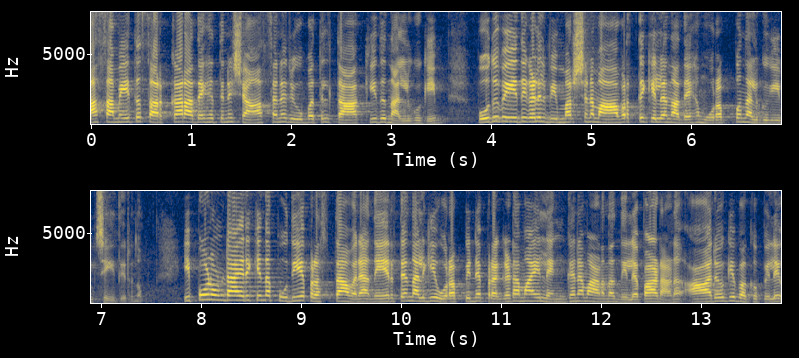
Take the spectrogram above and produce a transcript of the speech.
ആ സമയത്ത് സർക്കാർ അദ്ദേഹത്തിന് ശാസന രൂപത്തിൽ താക്കീത് നൽകുകയും പൊതുവേദികളിൽ വിമർശനം ആവർത്തിക്കില്ലെന്ന് അദ്ദേഹം ഉറപ്പ് നൽകുകയും ചെയ്തിരുന്നു. ഇപ്പോൾ ഉണ്ടായിരിക്കുന്ന പുതിയ പ്രസ്താവന നേരത്തെ നൽകിയ ഉറപ്പിന്റെ പ്രകടമായ ലംഘനമാണെന്ന നിലപാടാണ് ആരോഗ്യ വകുപ്പിലെ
